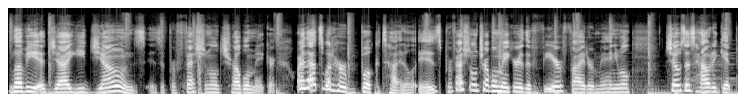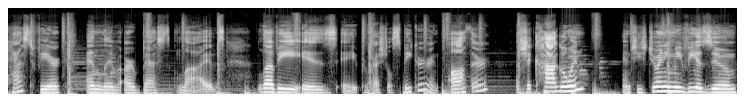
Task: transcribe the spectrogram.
Luvvie Ajayi Jones is a professional troublemaker, or that's what her book title is. Professional Troublemaker The Fear Fighter Manual shows us how to get past fear and live our best lives. Luvvie is a professional speaker, an author, a Chicagoan, and she's joining me via Zoom.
